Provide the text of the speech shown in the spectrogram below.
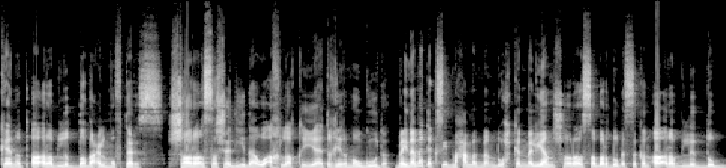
كانت أقرب للضبع المفترس. شراسة شديدة وأخلاقيات غير موجودة. بينما تجسيد محمد ممدوح كان مليان شراسة برضه بس كان أقرب للدب.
